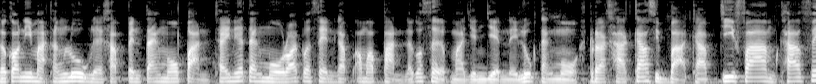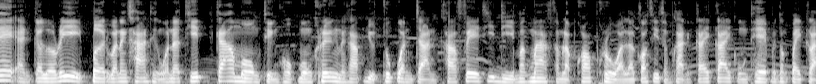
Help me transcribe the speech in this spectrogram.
แล้วก็นี่มาทั้งลูกเลยครับ เป็นแตงโมปั่น ใช้เนื้อแตงโม100%ครับ เอามาปั่นแล้วก็เสิร์ฟมาเย็นๆในลูกแตงโม ราคา 90 บาทครับ G Farm Cafe and Gallery เปิดวันอังคารถึงวันอาทิตย์ 9 โมงถึง 6 โมงครึ่งนะครับ หยุดทุกวันจันทร์ คาเฟ่ที่ดีมากๆสำหรับครอบครัว แล้วก็ที่สำคัญใกล้ๆกรุงเทพไม่ต้องไปไกล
